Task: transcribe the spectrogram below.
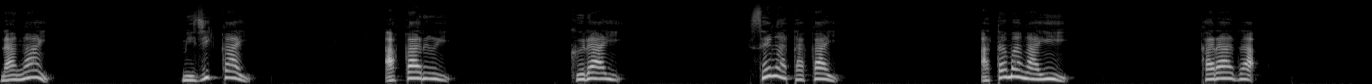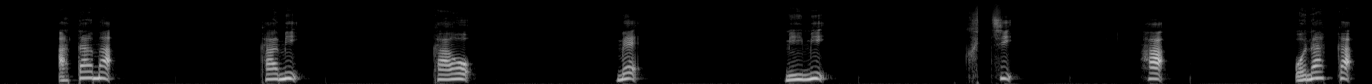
長い。短い。明るい暗い背が高い頭がいい体頭髪顔目耳口歯おなか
